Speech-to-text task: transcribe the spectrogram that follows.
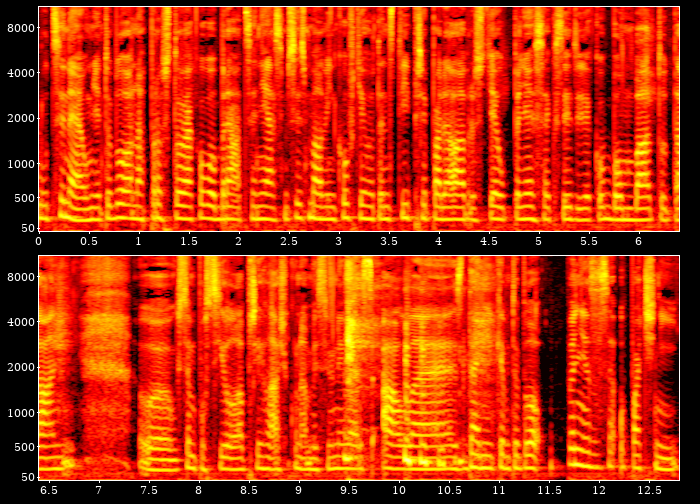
kluci ne, u mě to bylo naprosto jako obráceně, já jsem si s Malvínkou v těhotenství připadala prostě úplně sexy, jako bomba totální. Uh, už jsem posílala přihlášku na Miss Universe, ale s Daníkem to bylo úplně zase opačný,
